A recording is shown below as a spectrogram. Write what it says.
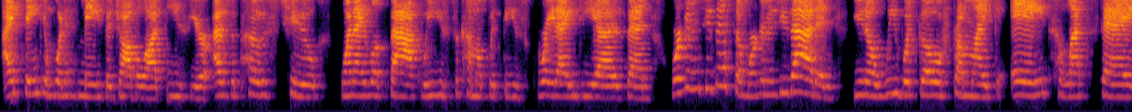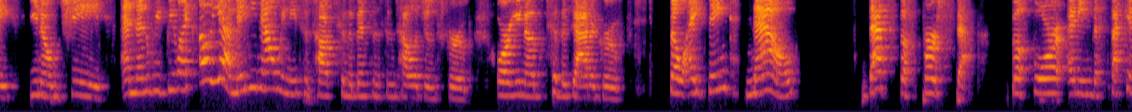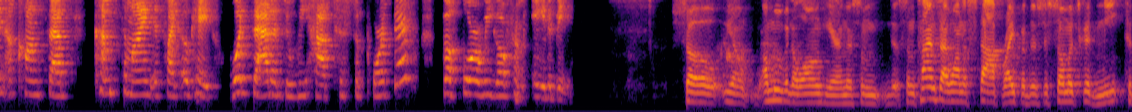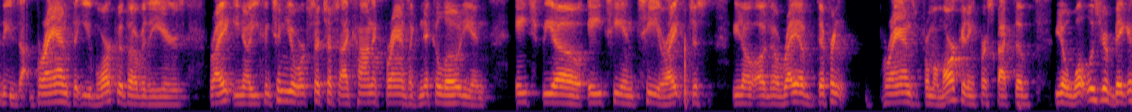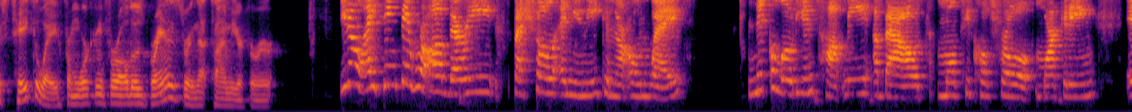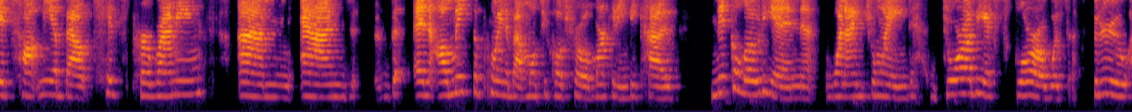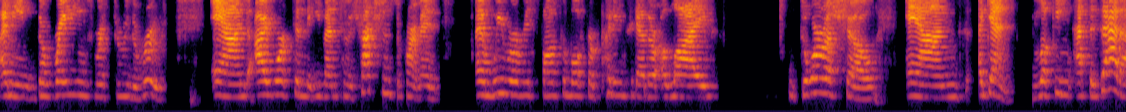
i think it would have made the job a lot easier as opposed to when I look back, we used to come up with these great ideas and we're going to do this and we're going to do that. And, you know, we would go from like A to let's say, you know, G. And then we'd be like, oh, yeah, maybe now we need to talk to the business intelligence group or, you know, to the data group. So I think now that's the first step before, I mean, the second a concept comes to mind, it's like, okay, what data do we have to support this before we go from A to B? So, you know, I'm moving along here and there's some there's sometimes I want to stop, right? But there's just so much good meat to these brands that you've worked with over the years, right? You know, you continue to work such, such iconic brands like Nickelodeon, HBO, AT&T, right? Just, you know, an array of different brands from a marketing perspective, you know, what was your biggest takeaway from working for all those brands during that time of your career? You know, I think they were all very special and unique in their own way. Nickelodeon taught me about multicultural marketing. It taught me about kids programming. Um, and the, and I'll make the point about multicultural marketing because Nickelodeon, when I joined, Dora the Explorer was through, I mean, the ratings were through the roof. And I worked in the events and attractions department, and we were responsible for putting together a live Dora show. And again, looking at the data,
